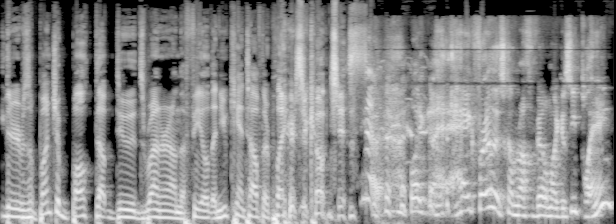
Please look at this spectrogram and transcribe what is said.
there's a bunch of bulked up dudes running around the field, and you can't tell if they're players or coaches. Yeah, like Hank Fraley's coming off the field. I'm like, is he playing?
